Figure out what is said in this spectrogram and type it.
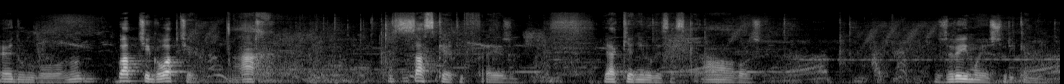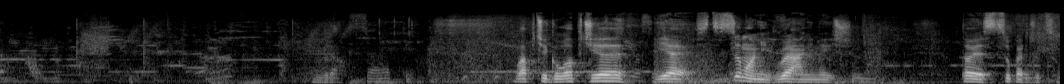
Edu, bo no łapcie go, łapcie. Ach. No Sasuke, ty frajerze. Jak ja nie lubię Sasuke. O Boże. Żryj moje shurikeny. Dobra. Łapcie go, łapcie. Jest. Summoning Reanimation. To jest super jutsu.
